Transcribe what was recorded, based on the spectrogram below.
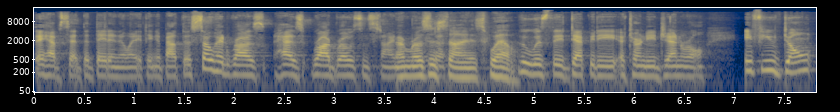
they have said that they didn't know anything about this. So had Roz, has Rod Rosenstein. And Rosenstein the, as well. Who was the Deputy Attorney General. If you don't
